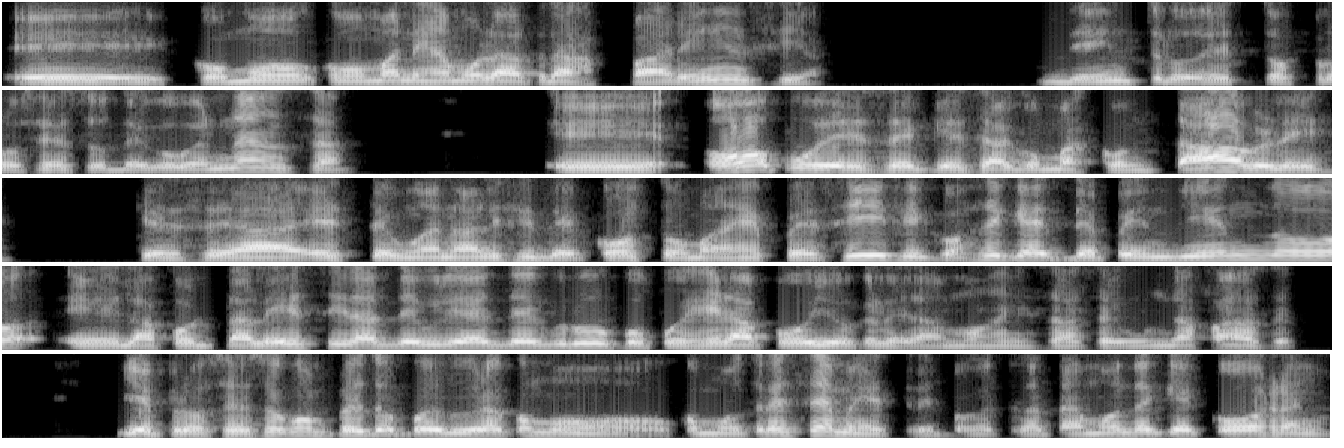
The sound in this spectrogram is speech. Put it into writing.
eh, cómo, cómo, manejamos la transparencia dentro de estos procesos de gobernanza. Eh, o puede ser que sea algo más contable, que sea este, un análisis de costo más específico. Así que dependiendo eh, la fortaleza y las debilidades del grupo, pues el apoyo que le damos en esa segunda fase y el proceso completo pues dura como, como tres semestres, porque tratamos de que corran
